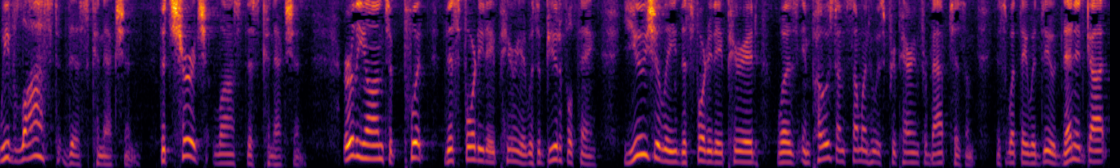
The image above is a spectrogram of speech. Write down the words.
we've lost this connection. The church lost this connection. Early on, to put this 40 day period was a beautiful thing. Usually, this 40 day period was imposed on someone who was preparing for baptism, is what they would do. Then it got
